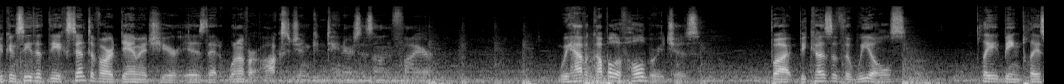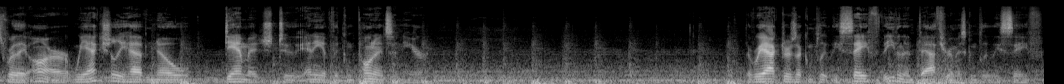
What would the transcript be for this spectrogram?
You can see that the extent of our damage here is that one of our oxygen containers is on fire. We have a couple of hull breaches, but because of the wheels being placed where they are, we actually have no damage to any of the components in here. The reactors are completely safe, even the bathroom is completely safe.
